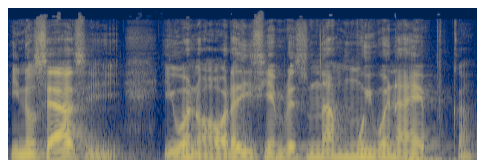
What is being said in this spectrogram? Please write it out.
y no se hace. Y, bueno, ahora diciembre es una muy buena época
